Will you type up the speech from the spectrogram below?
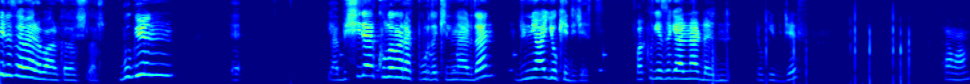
Hepinize merhaba arkadaşlar. Bugün e, ya bir şeyler kullanarak buradakilerden dünyayı yok edeceğiz. Farklı gezegenlerde yok edeceğiz. Tamam.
